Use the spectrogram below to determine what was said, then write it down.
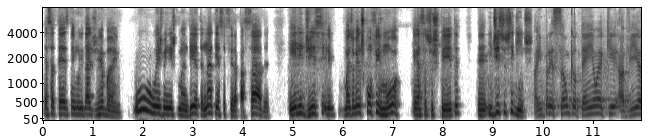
essa tese da imunidade de rebanho. O ex-ministro Mandetta, na terça-feira passada, ele disse, ele mais ou menos confirmou essa suspeita é, e disse o seguinte: A impressão que eu tenho é que havia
